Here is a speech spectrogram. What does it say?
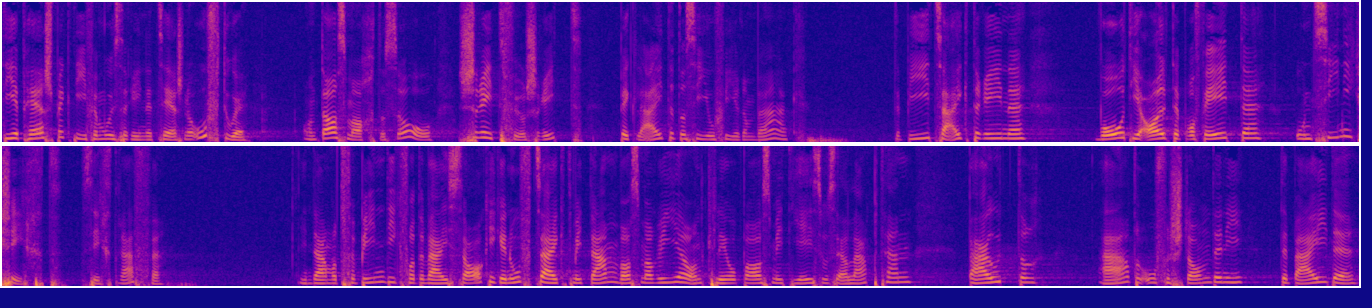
Diese Perspektive muss er ihnen zuerst noch auftun. Und das macht er so. Schritt für Schritt begleitet er sie auf ihrem Weg. Dabei zeigt er ihnen, wo die alten Propheten und seine Geschichte sich treffen. Indem er die Verbindung von der Weissagungen aufzeigt mit dem, was Maria und Kleopas mit Jesus erlebt haben, baut er, er der Auferstandene, den beiden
